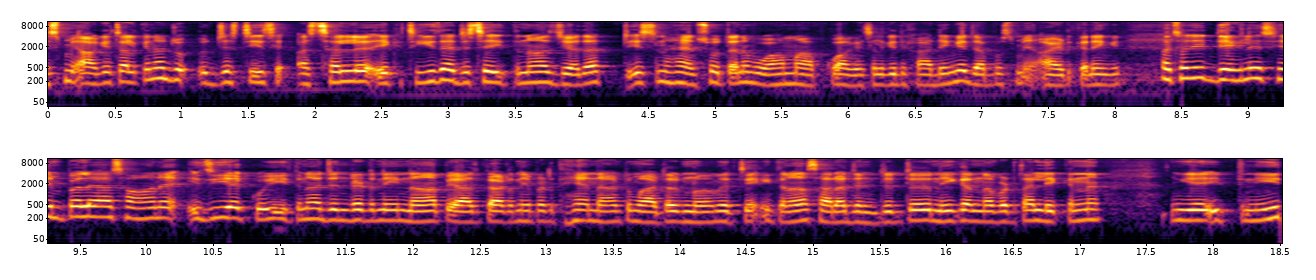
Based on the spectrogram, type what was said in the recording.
इसमें आगे चल के ना जो, जिस चीज़ से असल एक चीज़ है, जिससे इतना ज़्यादा टेस्ट इन्हेंस होता है ना, वो हम आपको आगे चल के दिखा देंगे, जब उसमें ऐड करेंगे। अच्छा जी, देख लें सिंपल है, आसान है इजी है, कोई इतना झंझट नहीं, ना प्याज काटने पड़ते हैं, ना टमाटर, ना मिर्चें, इतना सारा झंझट नहीं करना पड़ता, लेकिन ये इतनी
